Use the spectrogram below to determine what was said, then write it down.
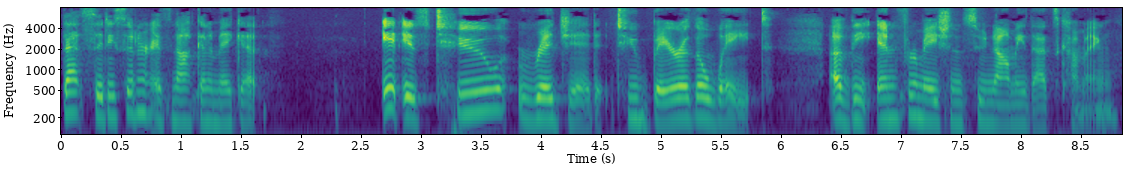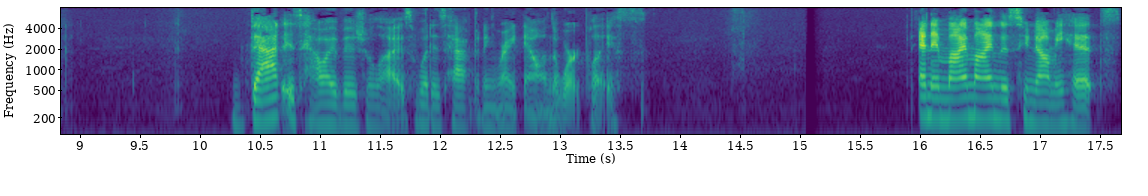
that city center is not going to make it. It is too rigid to bear the weight of the information tsunami that's coming. That is how I visualize what is happening right now in the workplace. And in my mind, the tsunami hits.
